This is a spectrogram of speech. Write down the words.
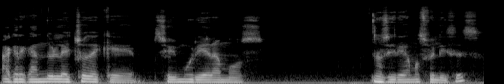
Agregando el hecho de que si hoy muriéramos, ¿nos iríamos felices?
